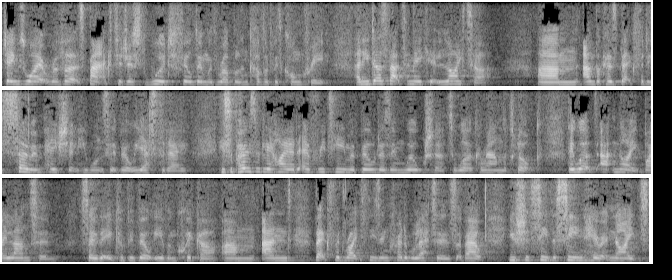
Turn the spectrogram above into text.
James Wyatt reverts back to just wood filled in with rubble and covered with concrete. And he does that to make it lighter um, and because Beckford is so impatient, he wants it built yesterday. He supposedly hired every team of builders in Wiltshire to work around the clock. They worked at night by lantern so that it could be built even quicker. Um, and Beckford writes these incredible letters about you should see the scene here at night.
